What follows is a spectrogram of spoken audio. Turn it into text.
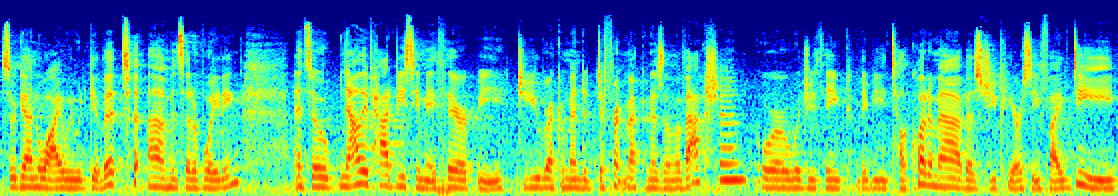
So again, why we would give it um, instead of waiting. And so now they've had BCMA therapy. Do you recommend a different mechanism of action, or would you think maybe talquetamab as GPRC5D,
